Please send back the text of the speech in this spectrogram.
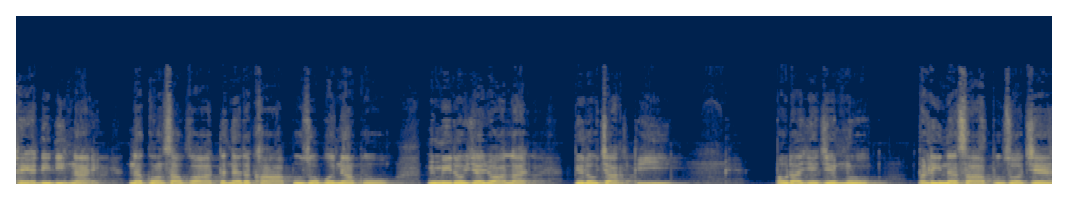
ထိပ်အသီးသီး၌ နတ်ကွန်းဆောက်ကတစ်နှစ်တစ်ခါပူဇော်ပွဲများကိုမိမိတို့ရက်ရွာလိုက် ပြုလုပ်ကြသည်ဗုဒ္ဓယဉ်ကျေးမှုဗလိနဆာပူဇော်ခြင်း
